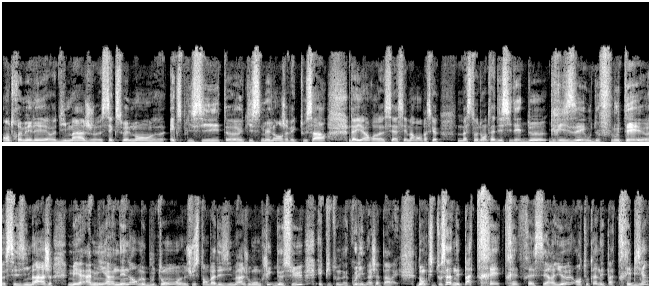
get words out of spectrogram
entremêlés d'images sexuellement explicites qui se mélangent avec tout ça. D'ailleurs, c'est assez marrant parce que Mastodon a décidé de griser ou de flouter ces images, mais a mis un énorme bouton juste en bas des images où on clique dessus et puis tout d'un coup l'image apparaît. Donc tout ça n'est pas très très très sérieux, en tout cas n'est pas très bien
